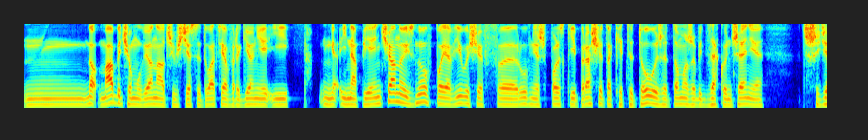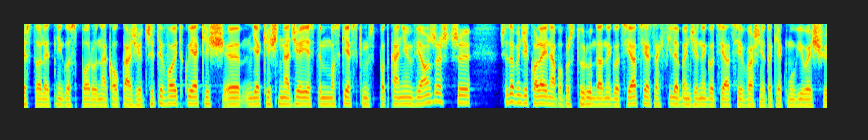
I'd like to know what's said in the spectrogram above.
Mm, no, ma być omówiona oczywiście sytuacja w regionie i, i napięcia. No i znów pojawiły się w, również w polskiej prasie takie tytuły, że to może być zakończenie 30-letniego sporu na Kaukazie. Czy ty, Wojtku, jakieś, e, jakieś nadzieje z tym moskiewskim spotkaniem wiążesz, czy, czy to będzie kolejna po prostu runda negocjacji, a za chwilę będzie negocjacje właśnie, tak jak mówiłeś, e,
